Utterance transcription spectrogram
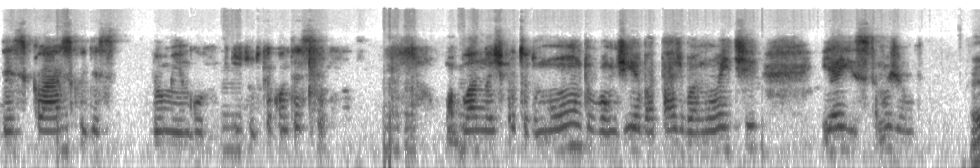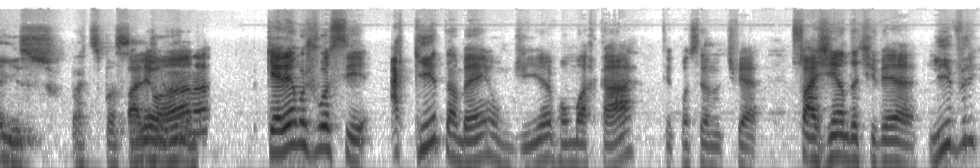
desse clássico e desse domingo, de tudo que aconteceu. Uma boa noite para todo mundo, bom dia, boa tarde, boa noite. E é isso, tamo junto. É isso. Participação. Valeu, Ana. Queremos você aqui também um dia, vamos marcar. Quando você não tiver, sua agenda tiver livre,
